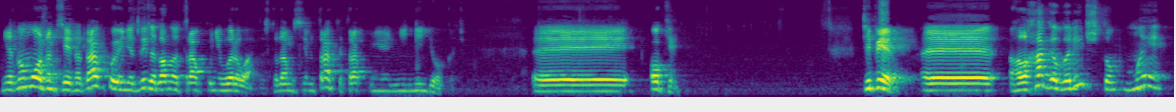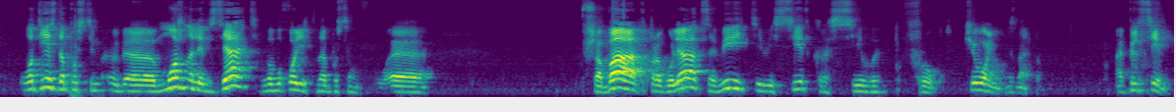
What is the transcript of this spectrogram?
Нет, мы можем сидеть на травку и не двигать, главное травку не вырывать. То есть когда мы сидим на травке, травку не, не, не дергать. Э, окей. Теперь, э, Галаха говорит, что мы, вот есть, допустим, э, можно ли взять, вы выходите, допустим, э, в шаббат, прогуляться, видите, висит красивый фрукт. Чего-нибудь, не знаю, там, апельсин.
